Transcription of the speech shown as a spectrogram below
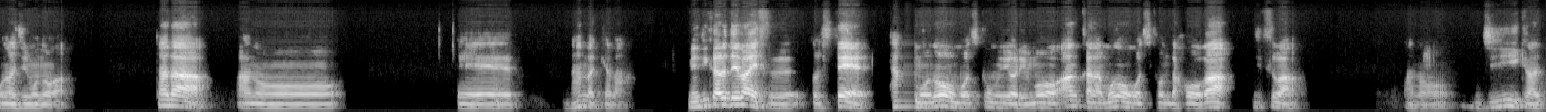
同じものは。ただ、あのーえー、なんだっけな。メディカルデバイスとして高いものを持ち込むよりも安価なものを持ち込んだ方が、実は、あの、GE が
